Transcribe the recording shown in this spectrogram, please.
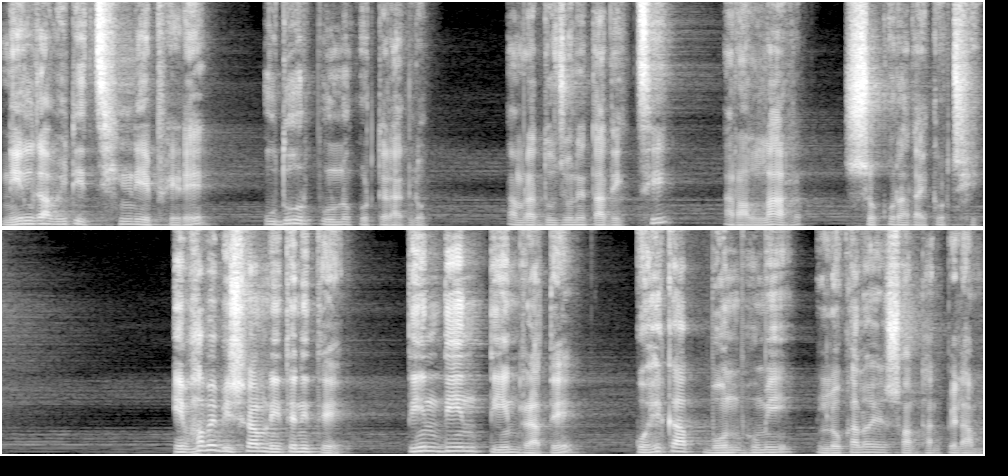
নীল গাভীটি ছিঁড়ে ফেড়ে উদর পূর্ণ করতে লাগল। আমরা দুজনে তা দেখছি আর আল্লাহর শকর আদায় করছি। এভাবে বিশ্রাম নিতে নিতে তিন দিন তিন রাতে কোহেকাপ বনভূমি লোকালয়ের সন্ধান পেলাম।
